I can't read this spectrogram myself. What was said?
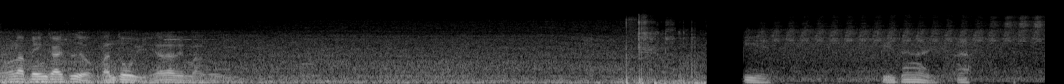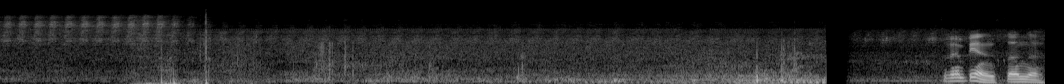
然后那边应该是有蛮多鱼，你看那边蛮多鱼。憋憋在那里，看。这边变很深了，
